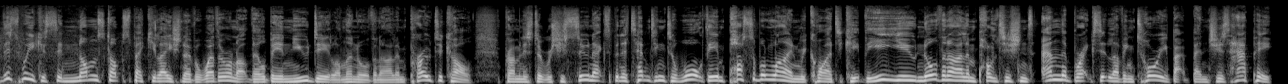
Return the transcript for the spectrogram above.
This week has seen non stop speculation over whether or not there'll be a new deal on the Northern Ireland Protocol. Prime Minister Rishi Sunak's been attempting to walk the impossible line required to keep the EU, Northern Ireland politicians, and the Brexit loving Tory backbenchers happy.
